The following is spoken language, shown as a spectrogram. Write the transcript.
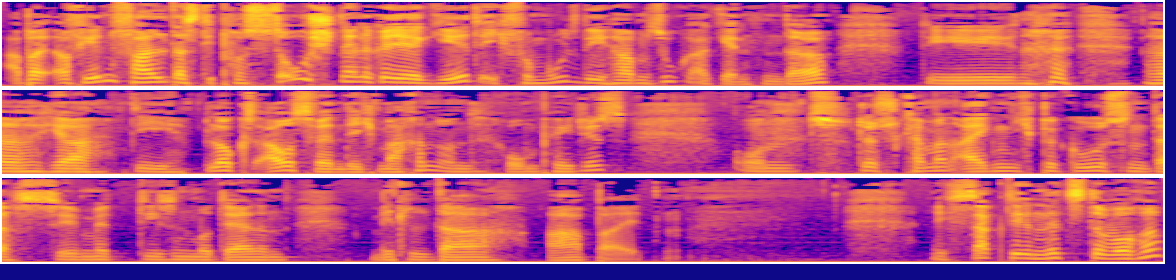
Aber auf jeden Fall, dass die Post so schnell reagiert, ich vermute, die haben Suchagenten da, die äh, ja die Blogs auswendig machen und Homepages. Und das kann man eigentlich begrüßen, dass sie mit diesen modernen Mitteln da arbeiten. Ich sagte in letzter Woche,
